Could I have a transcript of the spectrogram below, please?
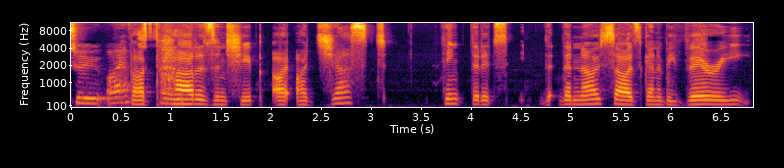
to, I bipartisanship, I, I just think that it's the, the no side's going to be very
